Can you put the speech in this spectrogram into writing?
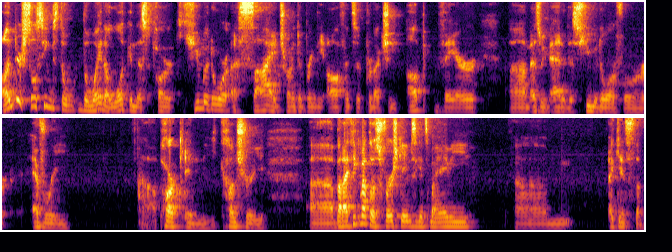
under still seems the, the way to look in this park, humidor aside, trying to bring the offensive production up there um, as we've added this humidor for every uh, park in the country. Uh, but I think about those first games against Miami, um, against the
